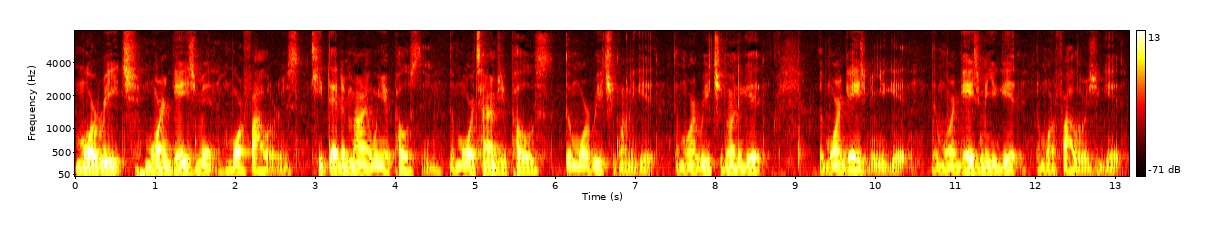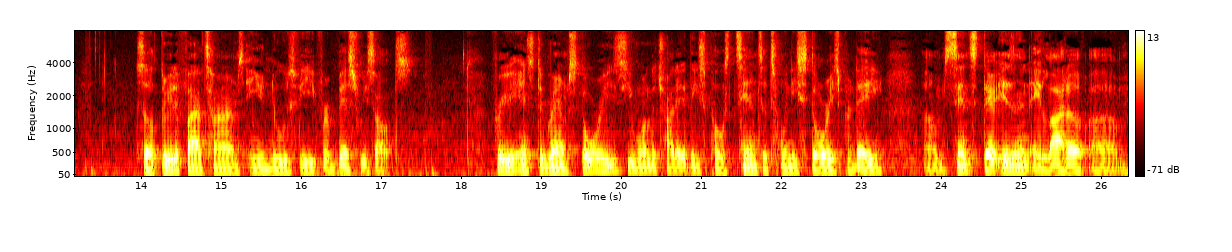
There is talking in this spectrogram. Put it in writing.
more reach, more engagement, more followers. Keep that in mind when you're posting. The more times you post, the more reach you're going to get. The more reach you're going to get, the more engagement you get. The more engagement you get, the more followers you get. So, three to five times in your news feed for best results. For your Instagram stories, you want to try to at least post 10 to 20 stories per day. Um, since there isn't a lot of um,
